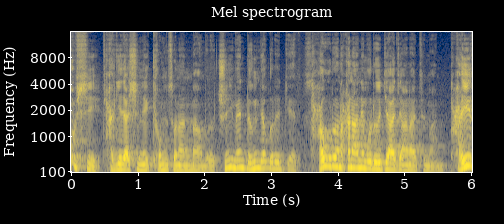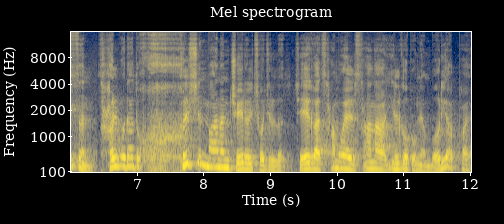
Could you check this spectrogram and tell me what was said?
끊임없이 자기 자신이 겸손한 마음으로 주님의 능력을 의지해 사울은 하나님을 의지하지 않았지만 다윗은 사울보다도 훨씬 많은 죄를 저질렀어. 제가 사무엘 상하 읽어보면 머리 아파요.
